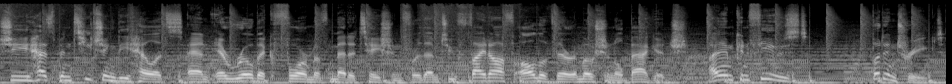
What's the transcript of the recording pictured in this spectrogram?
She has been teaching the Helots an aerobic form of meditation for them to fight off all of their emotional baggage. I am confused, but intrigued.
